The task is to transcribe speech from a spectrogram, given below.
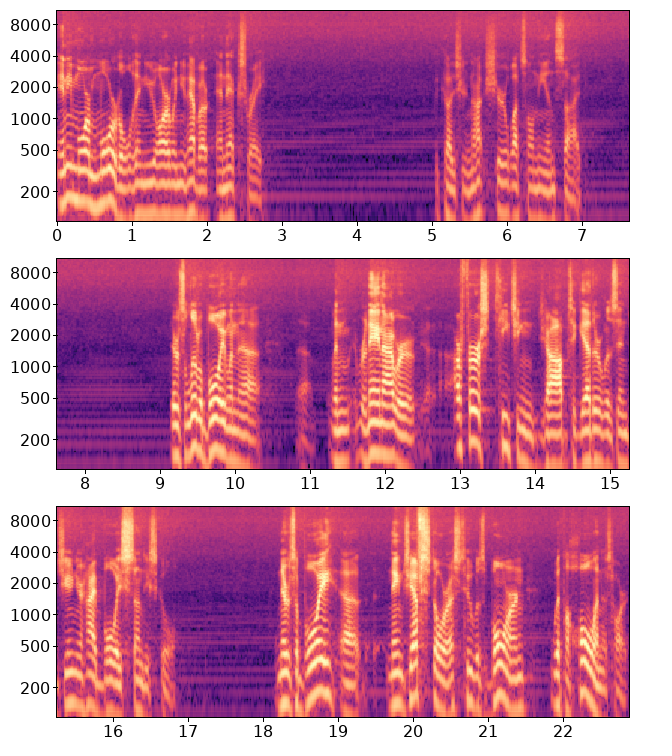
any more mortal than you are when you have a, an x ray because you're not sure what's on the inside. There was a little boy when, uh, uh, when Renee and I were, our first teaching job together was in junior high boys' Sunday school. And there was a boy uh, named Jeff Storist who was born with a hole in his heart.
